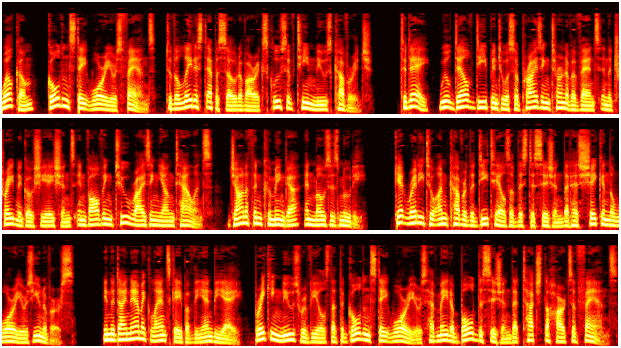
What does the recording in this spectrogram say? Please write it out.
Welcome, Golden State Warriors fans, to the latest episode of our exclusive team news coverage. Today, we'll delve deep into a surprising turn of events in the trade negotiations involving two rising young talents, Jonathan Kuminga and Moses Moody. Get ready to uncover the details of this decision that has shaken the Warriors universe. In the dynamic landscape of the NBA, breaking news reveals that the Golden State Warriors have made a bold decision that touched the hearts of fans.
